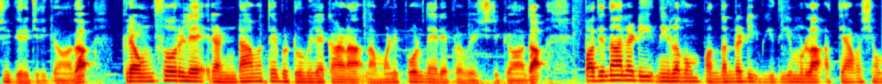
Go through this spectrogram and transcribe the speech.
സ്വീകരിച്ചിരിക്കുന്നത്. ഗ്രൗണ്ട് ഫ്ലോറിലെ രണ്ടാമത്തെ ബെഡ്റൂമിലേക്കാണ് നമ്മളിപ്പോൾ നേരെ പ്രവേശിച്ചിരിക്കുന്നത്. പതിനാലടി നീളവും പന്ത്രണ്ടടി വീതിയുമുള്ള അത്യാവശ്യം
